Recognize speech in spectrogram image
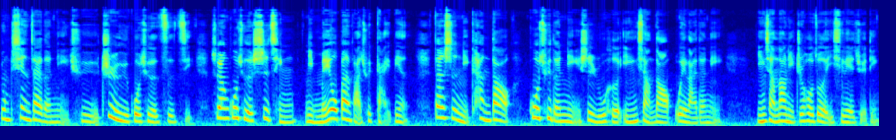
用现在的你去治愈过去的自己。虽然过去的事情你没有办法去改变，但是你看到过去的你是如何影响到未来的你，影响到你之后做的一系列决定，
